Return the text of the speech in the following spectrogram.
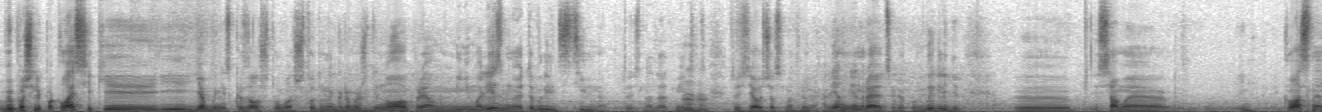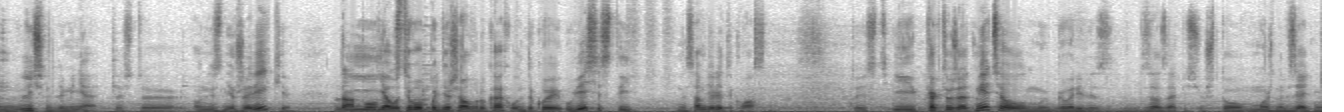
вы пошли по классике, и я бы не сказал, что у вас что-то нагромождено, прям минимализм, но это выглядит стильно, то есть надо отметить. Мгм. То есть я вот сейчас смотрю на кальян, мне нравится, как он выглядит. Э, И самое классное, ну, лично для меня, то есть э, он из нержавейки, Да, и я вот его подержал в руках, он такой увесистый, на самом деле это классно. То есть, и как ты уже отметил, мы говорили за записью, что можно взять му-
